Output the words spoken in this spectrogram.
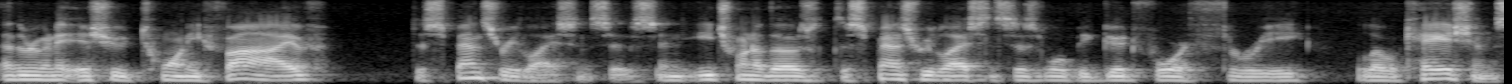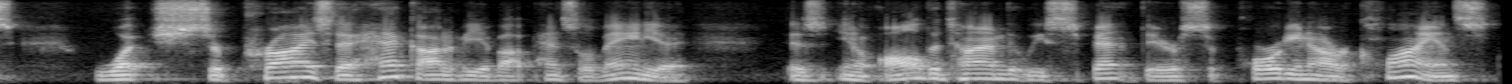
and they're going to issue 25 dispensary licenses. And each one of those dispensary licenses will be good for three locations. What surprised the heck out of me about Pennsylvania is, you know, all the time that we spent there supporting our clients,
